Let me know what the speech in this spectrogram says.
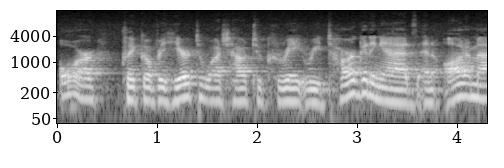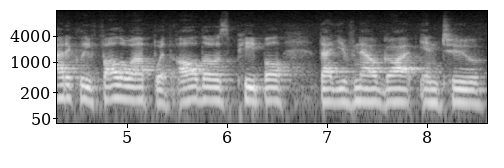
or click over here to watch how to create retargeting ads and automatically follow up with all those people that you've now got into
